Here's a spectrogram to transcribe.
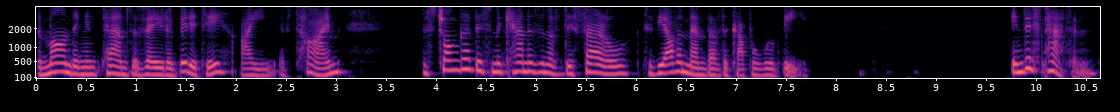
demanding in terms of availability, i.e., of time, the stronger this mechanism of deferral to the other member of the couple will be. In this pattern,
